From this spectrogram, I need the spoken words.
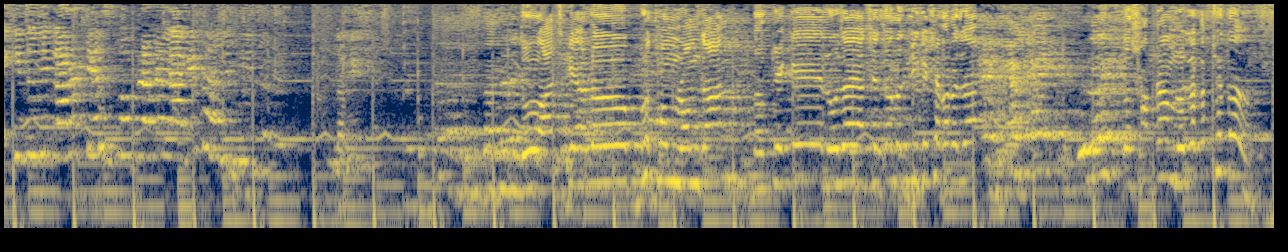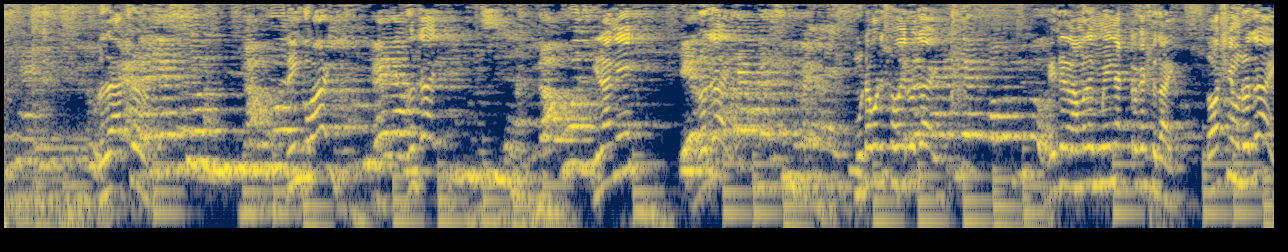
একে যদি কারও টেস্ট প্রোগ্রামে লাগে তাহলে দিয়ে দেবে তো আজকে হলো প্রথম রমজান। তো কে কে রোজায় আছে চলো জিজ্ঞাসা করা যাক। তো সকাম রোজা করছে তো? রোজা আছো? রিঙ্কু ভাই রোজাই ইরানি রোজাই মোটামুটি সবাই রোজাই এই যে আমাদের মেন অ্যাক্টরকে শোধাই। তো অসীম রোজাই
